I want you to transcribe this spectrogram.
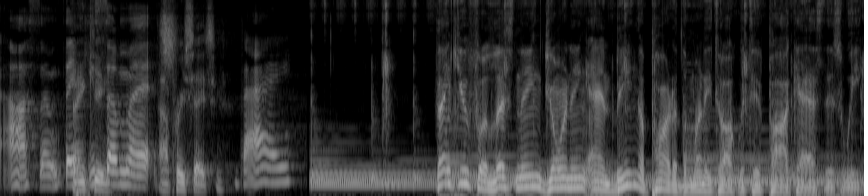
Awesome. Thank, Thank you, you. so much. I appreciate you. Bye. Thank you for listening, joining, and being a part of the Money Talk with Tiff podcast this week.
